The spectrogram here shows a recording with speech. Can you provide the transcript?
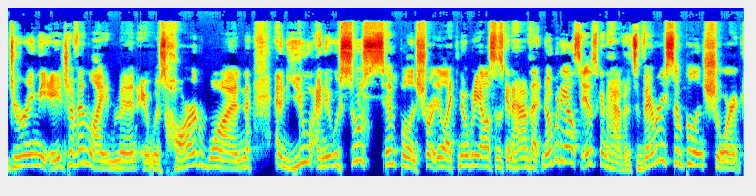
during the age of enlightenment. It was hard won and you, and it was so simple and short. You're like, nobody else is going to have that. Nobody else is going to have it. It's very simple and short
